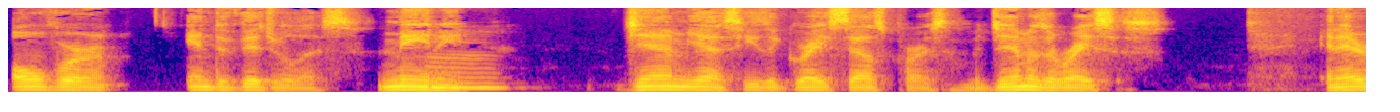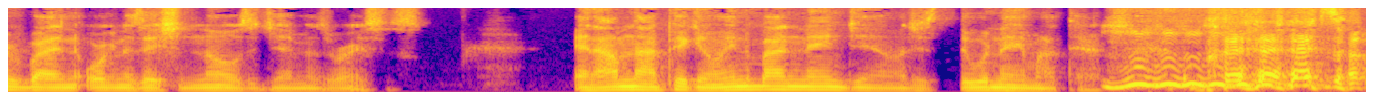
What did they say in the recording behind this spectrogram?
over individualists, meaning mm. Jim, yes, he's a great salesperson, but Jim is a racist. And everybody in the organization knows that Jim is racist and I'm not picking on anybody named Jim. I just threw a name out there. so,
